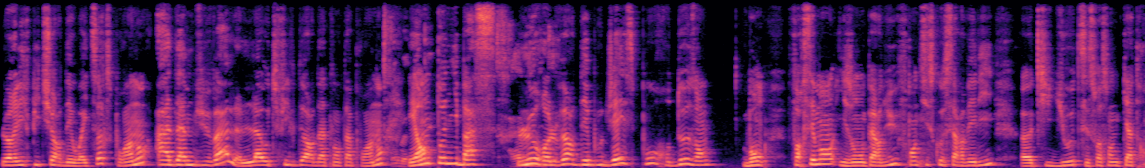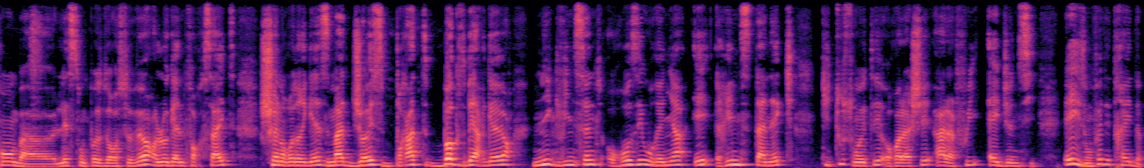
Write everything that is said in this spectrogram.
le relief pitcher des White Sox pour un an. Adam Duval, l'outfielder d'Atlanta pour un an. Et. Anthony Bass, le releveur des Blue Jays pour deux ans. Bon, forcément, ils ont perdu. Francisco Cervelli, euh, qui du haut de ses 64 ans, bah, laisse son poste de receveur. Logan Forsythe, Sean Rodriguez, Matt Joyce, Brad Boxberger, Nick Vincent, José Urenia et Rin Stanek, qui tous ont été relâchés à la free agency. Et ils ont fait des trades.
